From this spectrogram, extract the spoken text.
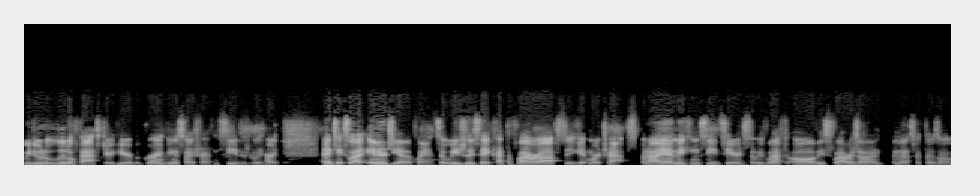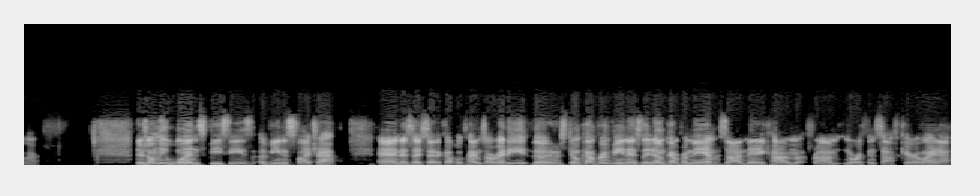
We do it a little faster here, but growing Venus flytrap from seeds is really hard and it takes a lot of energy out of the plant. So we usually say cut the flower off so you get more traps. But I am making seeds here, so we've left all these flowers on, and that's what those all are. There's only one species of Venus flytrap, and as I said a couple of times already, those don't come from Venus. They don't come from the Amazon. They come from North and South Carolina.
